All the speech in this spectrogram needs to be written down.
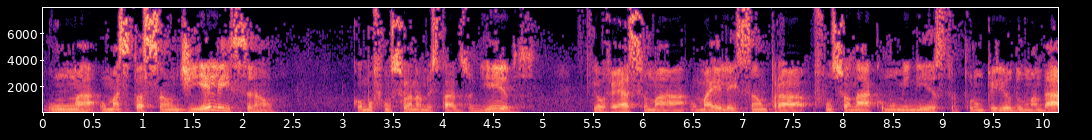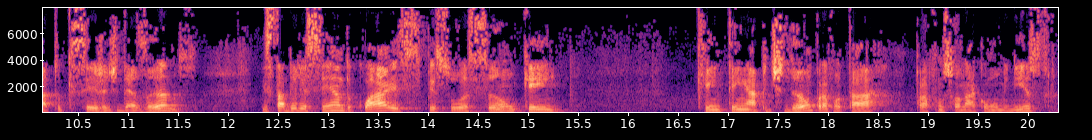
uma, uma situação de eleição, como funciona nos Estados Unidos, que houvesse uma, uma eleição para funcionar como ministro por um período, um mandato que seja de 10 anos, estabelecendo quais pessoas são quem, quem tem aptidão para votar, para funcionar como ministro,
